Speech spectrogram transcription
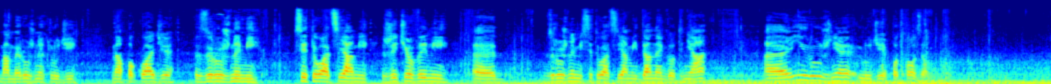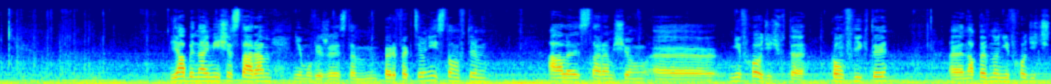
Mamy różnych ludzi na pokładzie z różnymi sytuacjami życiowymi, e, z różnymi sytuacjami danego dnia e, i różnie ludzie podchodzą. Ja bynajmniej się staram, nie mówię, że jestem perfekcjonistą w tym, ale staram się e, nie wchodzić w te konflikty. E, na pewno nie wchodzić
